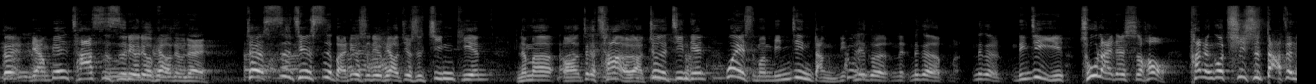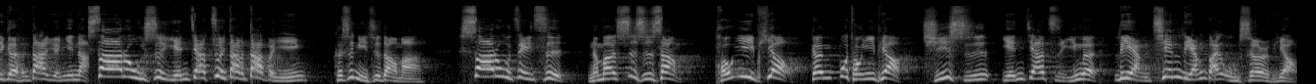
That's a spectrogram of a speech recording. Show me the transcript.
对，两边差四四六六票，对不对？这四千四百六十六票就是今天，那么呃这个差额啊，就是今天为什么民进党那个那那个那个林静仪出来的时候，他能够气势大振的一个很大的原因呐、啊。沙鹿是严家最大的大本营，可是你知道吗？沙鹿这一次，那么事实上同意票跟不同意票，其实严家只赢了两千两百五十二票。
